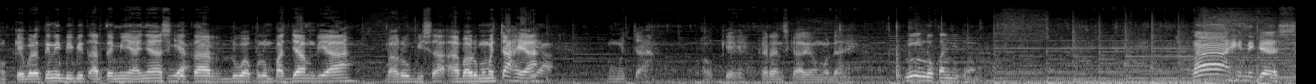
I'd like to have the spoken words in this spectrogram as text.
Oke, berarti ini bibit artemianya Iya. sekitar 24 jam dia baru bisa ah, baru memecah ya. Iya. Memecah. Oke, keren sekali Om Uday. Ini indukan gitu. Nah, ini guys.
